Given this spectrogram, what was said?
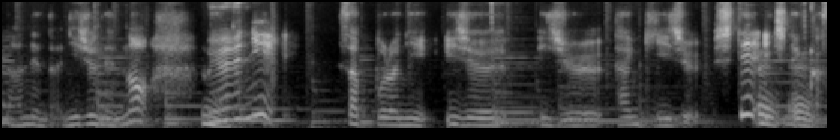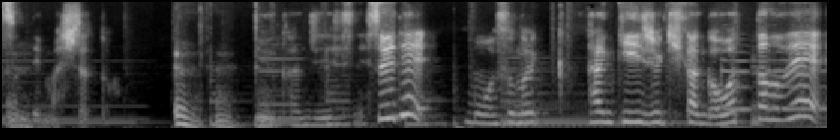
何年だ？20年のうん、冬に札幌に移住移住短期移住してうんうん1年間住んでましたと。うんうんいう感じですね。それでもうその短期移住期間が終わったので、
